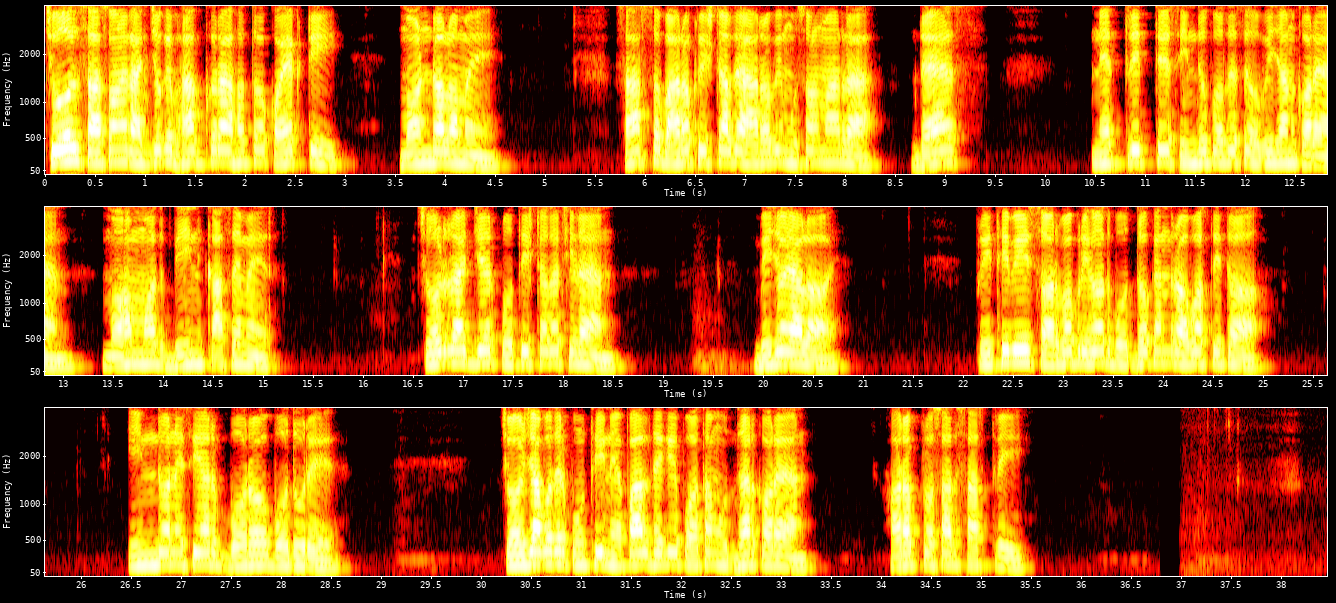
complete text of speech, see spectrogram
চোল শাসনে রাজ্যকে ভাগ করা হতো কয়েকটি মণ্ডলমে। সাতশো বারো খ্রিস্টাব্দে আরবি মুসলমানরা ড্যাশ নেতৃত্বে সিন্ধু প্রদেশে অভিযান করেন মোহাম্মদ বিন কাসেমের। চোল রাজ্যের প্রতিষ্ঠাতা ছিলেন বিজয়ালয়। পৃথিবীর সর্ববৃহৎ বৌদ্ধকেন্দ্র অবস্থিত ইন্দোনেশিয়ার বড় বদুরে চর্যাপদের পুঁথি নেপাল থেকে প্রথম উদ্ধার করেন হরপ্রসাদ শাস্ত্রী।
